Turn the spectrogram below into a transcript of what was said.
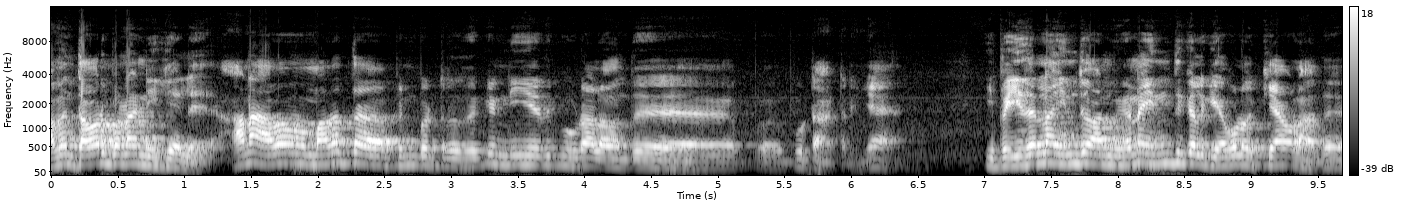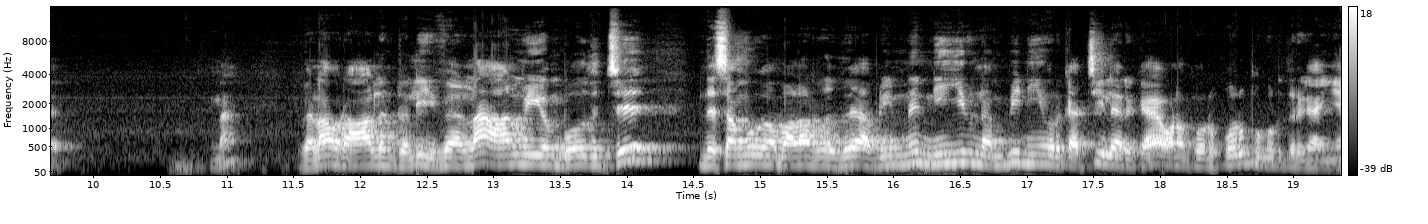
அவன் தவறு பண்ணால் நீ கேளு. ஆனால் அவன் மதத்தை பின்பற்றுறதுக்கு நீ எதுக்கு உடால வந்து பூட்ட ஆட்டுறீங்க இப்போ இதெல்லாம் இந்து ஆன்மீகம்னா இந்துக்களுக்கு எவ்வளோ கேவலம் அது? என்ன? இவெல்லாம் ஒரு ஆளுன்னு சொல்லி இவெல்லாம் ஆன்மீகம் போதிச்சு இந்த சமூகம் வளர்றது அப்படின்னு நீயும் நம்பி நீ ஒரு கட்சியில் இருக்க உனக்கு ஒரு பொறுப்பு கொடுத்துருக்காங்க.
